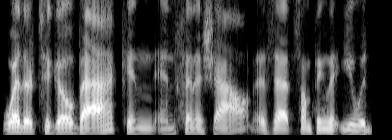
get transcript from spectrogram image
whether to go back and and finish out? Is that something that you would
